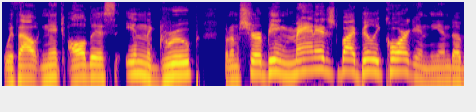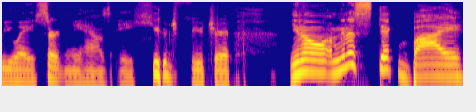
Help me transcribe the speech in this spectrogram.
without Nick Aldis in the group, but I'm sure being managed by Billy Corgan, the NWA certainly has a huge future. You know, I'm going to stick by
